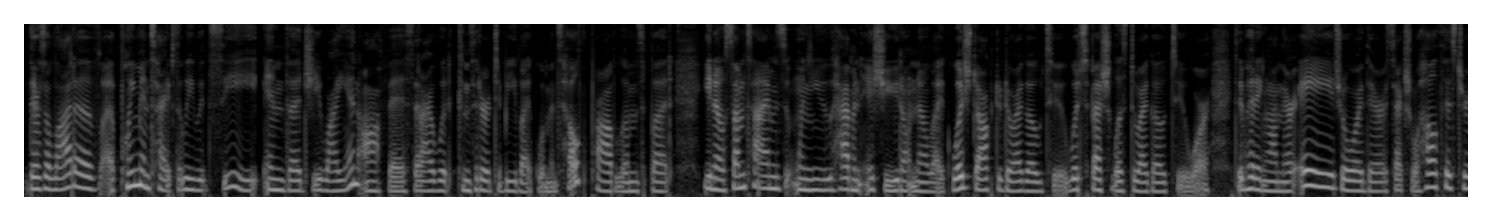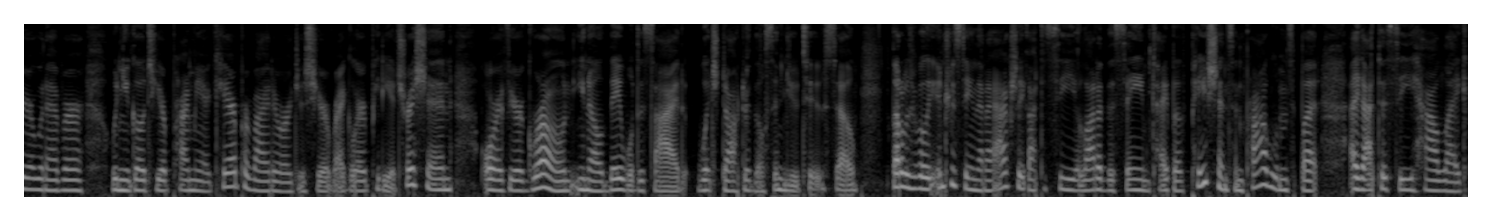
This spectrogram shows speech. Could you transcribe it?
There's a lot of appointment types that we would see in the GYN office that I would consider to be like women's health problems. But, you know, sometimes when you have an issue, you don't know like which doctor do I go to, which specialist do I go to, or depending on their age or their sexual health history or whatever, when you go to your primary care provider or just your regular pediatrician pediatrician or if you're grown, you know, they will decide which doctor they'll send you to. So I thought it was really interesting that I actually got to see a lot of the same type of patients and problems, but I got to see how like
